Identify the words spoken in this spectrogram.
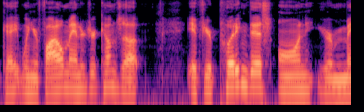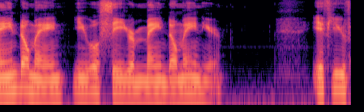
Okay, when your File Manager comes up, if you're putting this on your main domain, you will see your main domain here. If you've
